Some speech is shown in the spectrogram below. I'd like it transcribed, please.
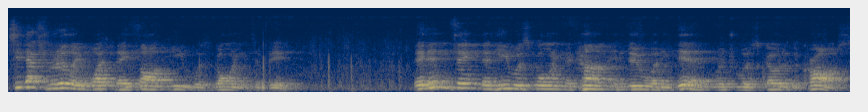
See, that's really what they thought he was going to be. They didn't think that he was going to come and do what he did, which was go to the cross,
